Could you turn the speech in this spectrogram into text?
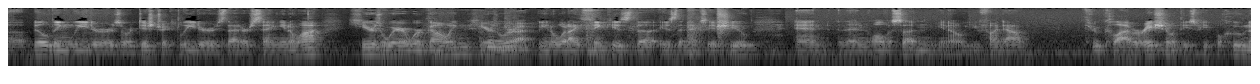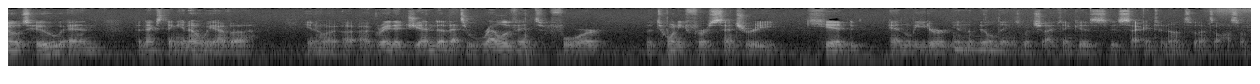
uh, building leaders or district leaders that are saying you know what here's where we're going here's where I, you know what I think is the is the next issue and, and then all of a sudden you know you find out through collaboration with these people who knows who and the next thing you know we have a you know a, a great agenda that's relevant for the 21st century kid and leader in the mm-hmm. buildings, which I think is, is second to none. So that's awesome.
